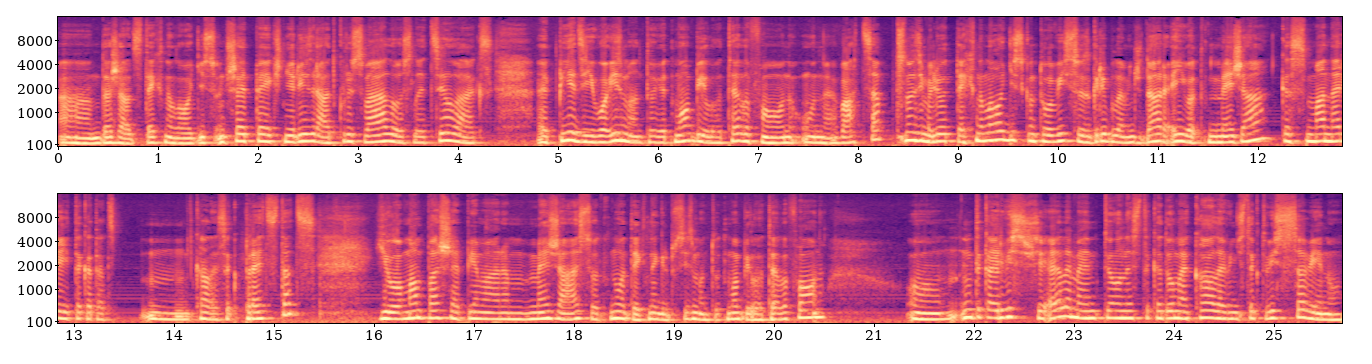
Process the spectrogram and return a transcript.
dažādas tehnoloģijas. Un šeit pēkšņi ir izrāde, kuras vēlos, lai cilvēks piedzīvo, izmantojot mobilo telefonu un WhatsApp. Tas nozīmē ļoti tehnoloģiski, un to visu es gribu, lai viņš dara, ejot mežā, kas man arī tā tāds mm, kā lai saka, pretstats. Jo man pašai, piemēram, mežā esot, noteikti negribas izmantot mobilo telefonu. Um, tā kā ir visi šie elementi, un es domāju, kā lai viņus tagad visus savieno.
